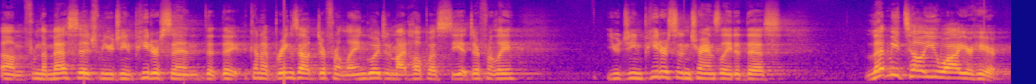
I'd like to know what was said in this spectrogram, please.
um, from the message from Eugene Peterson that, that kind of brings out different language and might help us see it differently. Eugene Peterson translated this Let me tell you why you're here.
